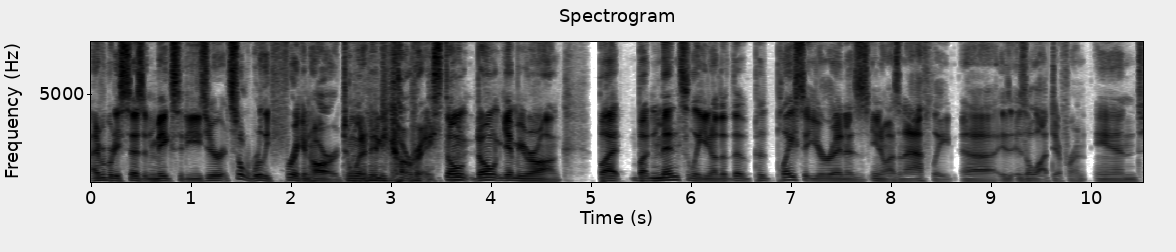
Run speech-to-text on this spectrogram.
everybody says it makes it easier. It's still really friggin' hard to win an IndyCar race. Don't don't get me wrong. but but mentally, you know, the, the p- place that you're in is, you know, as an athlete, uh, is, is a lot different. And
